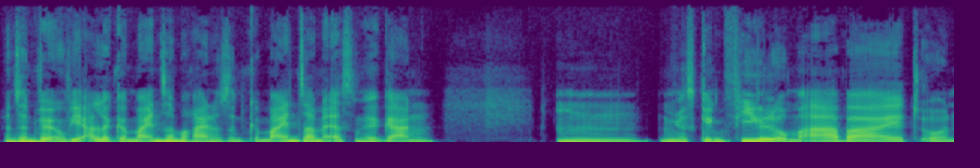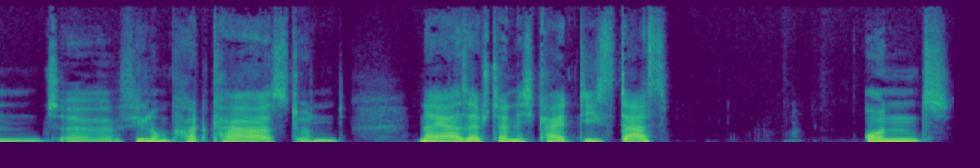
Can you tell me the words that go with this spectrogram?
Dann sind wir irgendwie alle gemeinsam rein und sind gemeinsam essen gegangen. Mm, es ging viel um Arbeit und äh, viel um Podcast und naja, Selbstständigkeit, dies, das. Und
